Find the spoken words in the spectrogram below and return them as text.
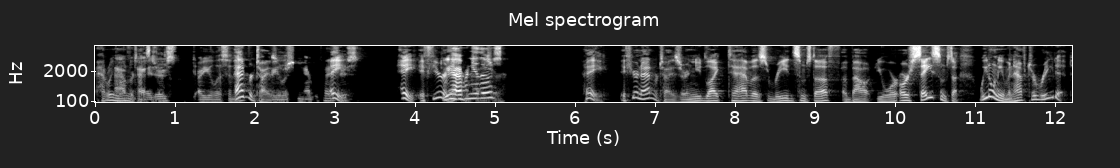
How do we monetize Advertisers, are you listening? Are Advertisers. you listening? Advertisers. Hey, if you're Do we have any of those? Hey, if you're an advertiser and you'd like to have us read some stuff about your or say some stuff, we don't even have to read it.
